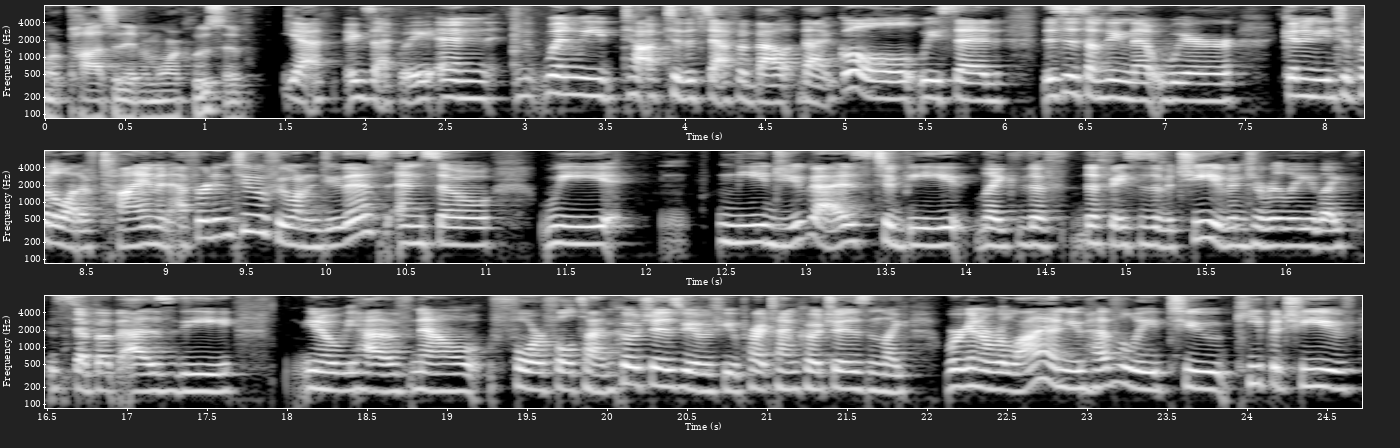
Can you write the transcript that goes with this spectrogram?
more positive and more inclusive. Yeah, exactly. And when we talked to the staff about that goal, we said this is something that we're going to need to put a lot of time and effort into if we want to do this. And so we need you guys to be like the the faces of achieve and to really like step up as the you know we have now four full-time coaches we have a few part-time coaches and like we're going to rely on you heavily to keep achieve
